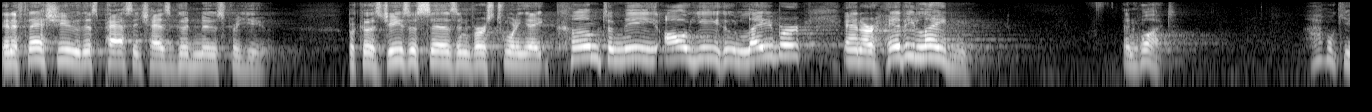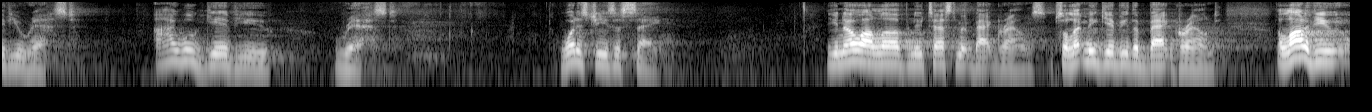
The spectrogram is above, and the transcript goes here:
And if that's you, this passage has good news for you. Because Jesus says in verse 28 Come to me, all ye who labor and are heavy laden. And what? I will give you rest. I will give you rest. What is Jesus saying? You know, I love New Testament backgrounds, so let me give you the background. A lot of you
